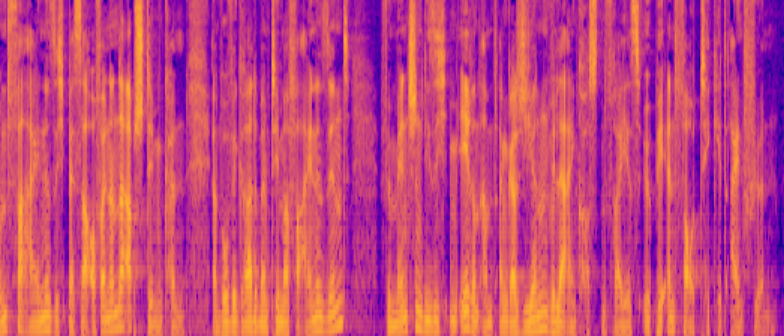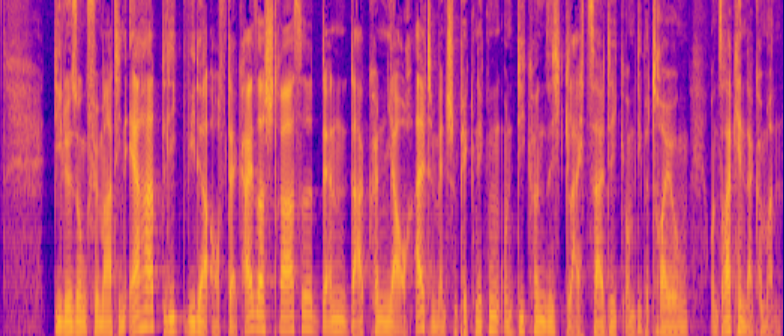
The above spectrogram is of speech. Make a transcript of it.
und Vereine sich besser aufeinander abstimmen können. und wo wir gerade beim Thema Vereine sind, für Menschen, die sich im Ehrenamt engagieren, will er ein kostenfreies ÖPNV-Ticket einführen. Die Lösung für Martin Erhardt liegt wieder auf der Kaiserstraße, denn da können ja auch alte Menschen picknicken und die können sich gleichzeitig um die Betreuung unserer Kinder kümmern.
